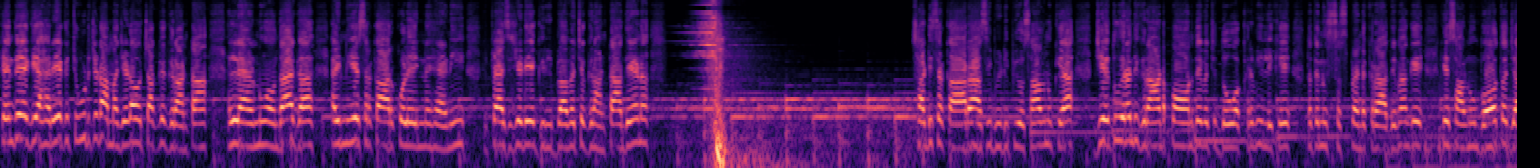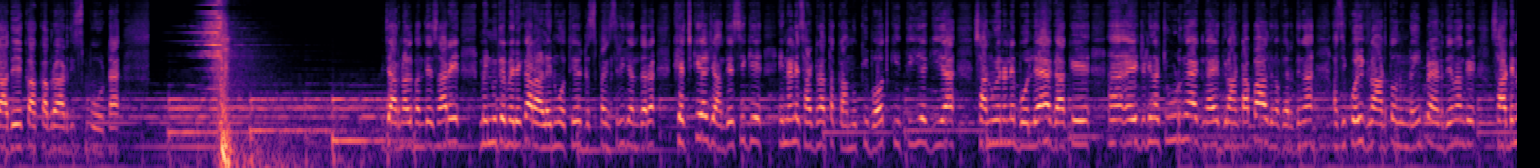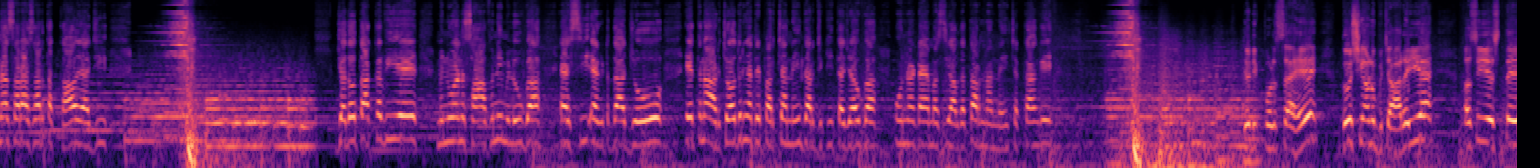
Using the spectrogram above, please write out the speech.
ਕਹਿੰਦੇ ਹੈਗੇ ਆ, ਹਰੇਕ ਚੂੜ ਚੜਾਮਾ ਜਿਹੜਾ ਉਹ ਚੱਕ ਕੇ ਗ੍ਰਾਂਟਾਂ ਲੈਣ ਨੂੰ ਆਉਂਦਾ ਹੈਗਾ। ਇੰਨੀ ਇਹ ਸਰਕਾਰ ਕੋਲੇ ਇੰਨੇ ਹੈ ਨਹੀਂ ਪੈਸੇ ਜਿਹੜੇ ਗਰੀਬਾਂ ਵਿੱਚ ਗ੍ਰਾਂਟਾਂ ਦੇਣ। ਸਾਡੀ ਸਰਕਾਰ ਆ ਅਸੀਂ ਬੀਡੀਪੀਓ ਸਾਹਿਬ ਨੂੰ ਕਿਹਾ ਜੇ ਤੂੰ ਇਹਨਾਂ ਦੀ ਗ੍ਰਾਂਟ ਪਾਉਣ ਦੇ ਵਿੱਚ ਦੋ ਅੱਖਰ ਵੀ ਲਿਖੇ ਤਾਂ ਤੈਨੂੰ ਸਸਪੈਂਡ ਕਰਾ ਦੇਵਾਂਗੇ ਕਿ ਸਾਨੂੰ ਬਹੁਤ ਜ਼ਿਆਦਾ ਕਾਕਾ ਬਰਾੜ ਦੀ ਸਪੋਰਟ ਹੈ। ਜਰਨਲ ਬੰਦੇ ਸਾਰੇ ਮੈਨੂੰ ਤੇ ਮੇਰੇ ਘਰ ਵਾਲੇ ਨੂੰ ਉੱਥੇ ਡਿਸਪੈਂਸਰੀ ਦੇ ਅੰਦਰ ਖਿੱਚ ਕੇ ਜਾਂਦੇ ਸੀਗੇ। ਇਹਨਾਂ ਨੇ ਸਾਡੇ ਨਾਲ ਧੱਕਾ ਮੁੱਕੀ ਬਹੁਤ ਕੀਤੀ ਹੈਗੀ ਆ। ਸਾਨੂੰ ਇਹਨਾਂ ਨੇ ਬੋਲਿਆ ਹੈਗਾ ਕਿ ਇਹ ਜਿਹੜੀਆਂ ਚੂੜੀਆਂ ਹੈਗੀਆਂ, ਇਹ ਗ੍ਰਾਂਟਾਂ ਭਾਲਦੀਆਂ ਫਿਰਦੀਆਂ। ਅਸੀਂ ਕੋਈ ਗ੍ਰਾਂਟ ਤੁਹਾਨੂੰ ਨਹੀਂ ਪੈਣ ਦੇਵਾਂਗੇ। ਸਾਡੇ ਨਾਲ ਸਰਾਸਰ ਧੱਕਾ ਹੋਇਆ ਜੀ। ਜਦੋਂ ਤੱਕ ਵੀ ਇਹ ਮੈਨੂੰ ਇਨਸਾਫ ਨਹੀਂ ਮਿਲੂਗਾ ਐਸਸੀ ਐਕਟ ਦਾ ਜੋ ਇਹ ਧਨਾੜ ਚੌਧਰੀਆਂ ਤੇ ਪਰਚਾ ਨਹੀਂ ਦਰਜ ਕੀਤਾ ਜਾਊਗਾ, ਉਹਨਾਂ ਟਾਈਮ ਅਸੀਂ ਆਪਦਾ ਧਰਨਾ ਨਹੀਂ ਚੱਕਾਂਗੇ। ਜਿਹੜੀ ਪੁਲਿਸ ਹੈ ਇਹ ਦੋਸ਼ੀਆਂ ਨੂੰ ਬਚਾ ਰਹੀ ਹੈ ਅਸੀਂ ਇਸ ਤੇ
